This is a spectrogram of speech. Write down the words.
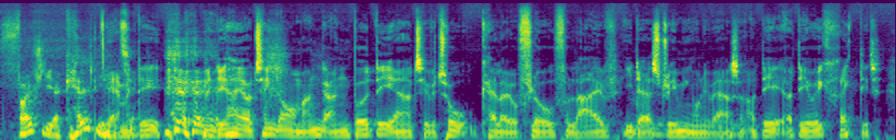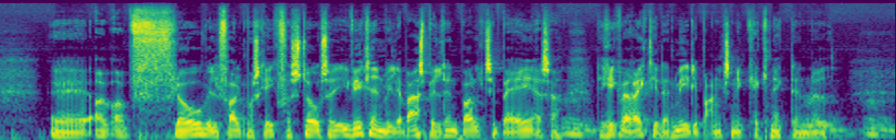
folkelige at kalde de her Ja, men ting. det, men det har jeg jo tænkt over mange gange. Både DR og TV2 kalder jo Flow for live i deres streaming-universer, og det, og det er jo ikke rigtigt. Øh, og, og flow vil folk måske ikke forstå, så i virkeligheden vil jeg bare spille den bold tilbage. Altså, mm. Det kan ikke være rigtigt, at mediebranchen ikke kan knække den nød. Mm. Mm.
